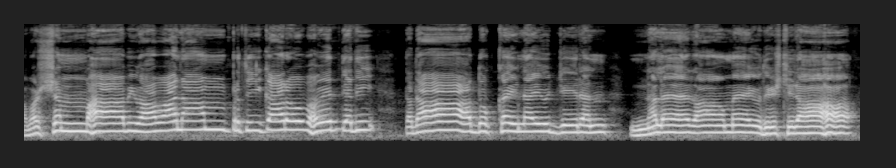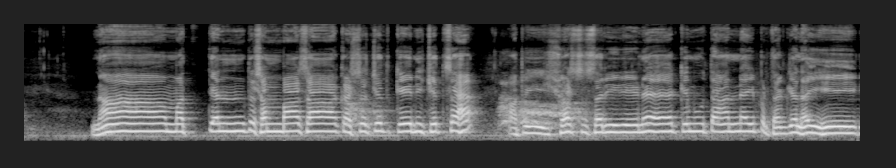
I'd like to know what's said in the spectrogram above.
अवश्यं भाविभावानां प्रतीकारो भवेद्यदि। तदा दुःखै न युज्येरन् नल राम युधिष्ठिराः नामत्यंत संवासा कस्यचित के निचित सह अपि स्वस्थ शरीर ने किमुतान्य पृथक जन ही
